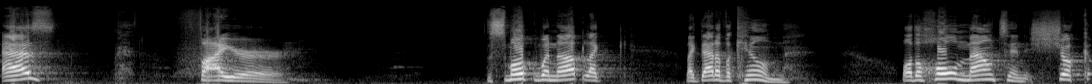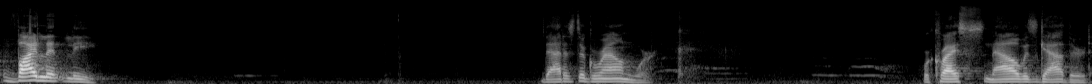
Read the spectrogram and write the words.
as fire. The smoke went up like, like that of a kiln while the whole mountain shook violently. That is the groundwork where Christ now is gathered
